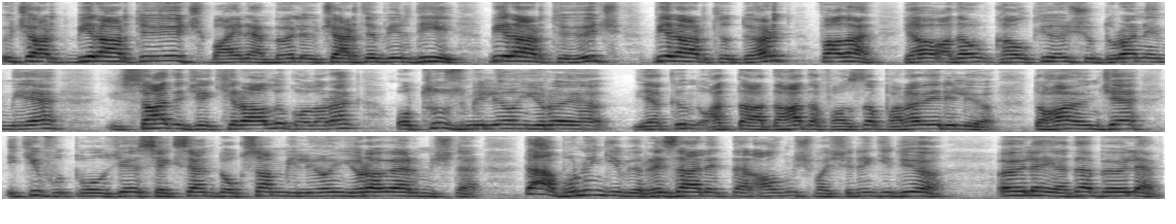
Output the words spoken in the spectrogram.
3 artı 1 artı 3 bayram böyle 3 artı 1 değil. 1 artı 3 1 artı 4 falan. Ya adam kalkıyor şu duran emmiye sadece kiralık olarak 30 milyon euroya yakın hatta daha da fazla para veriliyor. Daha önce iki futbolcuya 80-90 milyon euro vermişler. Daha bunun gibi rezaletler almış başını gidiyor. Öyle ya da böyle.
